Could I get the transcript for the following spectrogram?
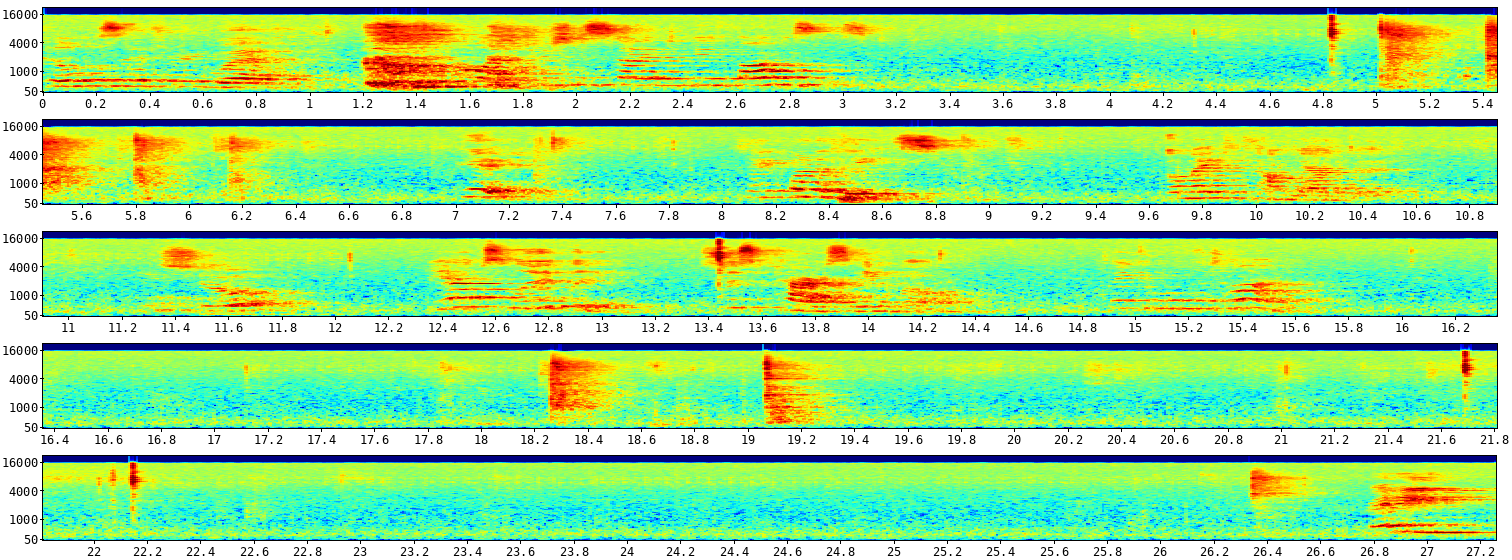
pills everywhere? Oh, Trish is starting to be a pharmacist. Here, take one of these. It'll make you come down a bit. You sure? Yeah, absolutely. It's just paracetamol. Take them all the time. Ready?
